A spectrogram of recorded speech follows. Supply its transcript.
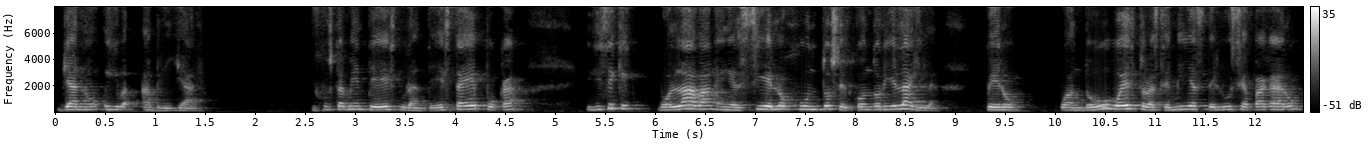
ya no iba a brillar y justamente es durante esta época, y dice que volaban en el cielo juntos el cóndor y el águila, pero cuando hubo esto, las semillas de luz se apagaron,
